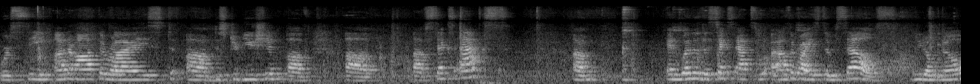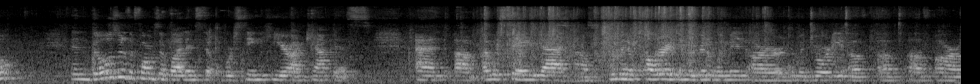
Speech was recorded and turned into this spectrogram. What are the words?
We're seeing unauthorized um, distribution of, uh, of sex acts. Um, and whether the sex acts were authorized themselves, we don't know. And those are the forms of violence that we're seeing here on campus. And um, I would say that um, women of color and immigrant women are the majority of, of, of, our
